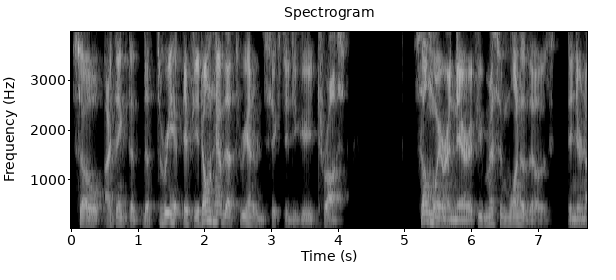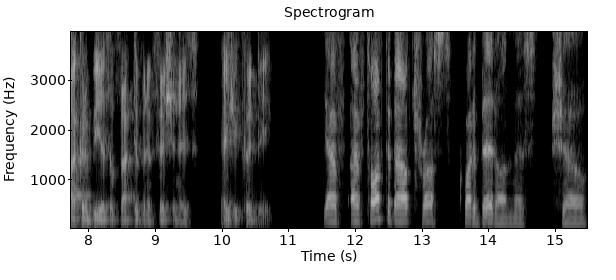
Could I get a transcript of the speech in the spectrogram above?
So I think that the three, if you don't have that 360 degree trust somewhere in there, if you're missing one of those, then you're not going to be as effective and efficient as as you could be. Yeah, I've I've talked about trust quite a bit on this show,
